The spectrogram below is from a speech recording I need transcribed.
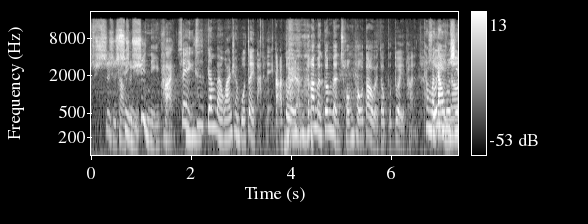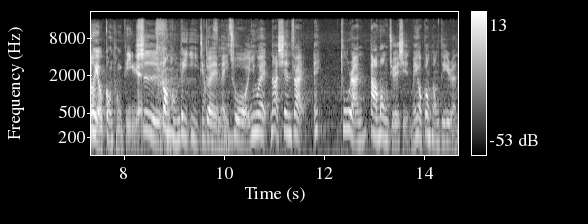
事实上是逊尼派。所以是根本完全不对盘嘞。答对了，他们根本从头到尾都不对盘。他们当初是因为有有共同敌人，是共同利益这样。对，没错。因为那现在哎，突然大梦觉醒，没有共同敌人，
